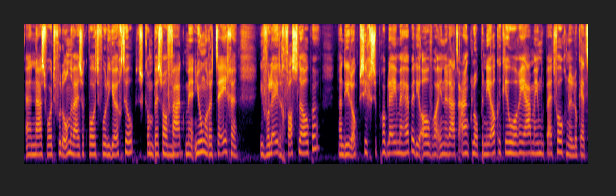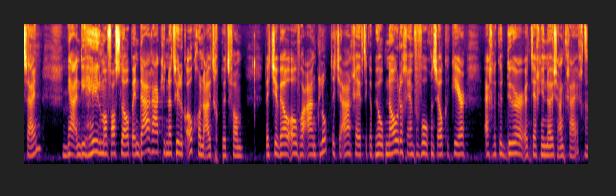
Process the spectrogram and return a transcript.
naast woordvoerder onderwijs ook woordvoerder jeugdhulp. Dus ik kom best wel mhm. vaak met jongeren tegen die volledig vastlopen. Nou, die ook psychische problemen hebben, die overal inderdaad aankloppen. En die elke keer horen, ja, maar je moet bij het volgende loket zijn. Hm. Ja, en die helemaal vastlopen. En daar raak je natuurlijk ook gewoon uitgeput van. Dat je wel overal aanklopt, dat je aangeeft, ik heb hulp nodig. En vervolgens elke keer eigenlijk een deur tegen je neus aan krijgt.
